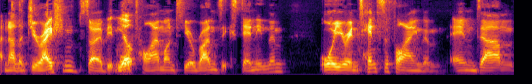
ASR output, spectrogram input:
another duration so a bit more yep. time onto your runs extending them or you're intensifying them and um,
